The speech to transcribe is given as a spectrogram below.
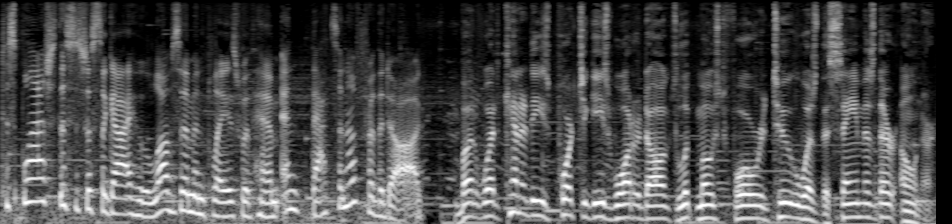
To Splash, this is just a guy who loves him and plays with him, and that's enough for the dog. But what Kennedy's Portuguese water dogs looked most forward to was the same as their owner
